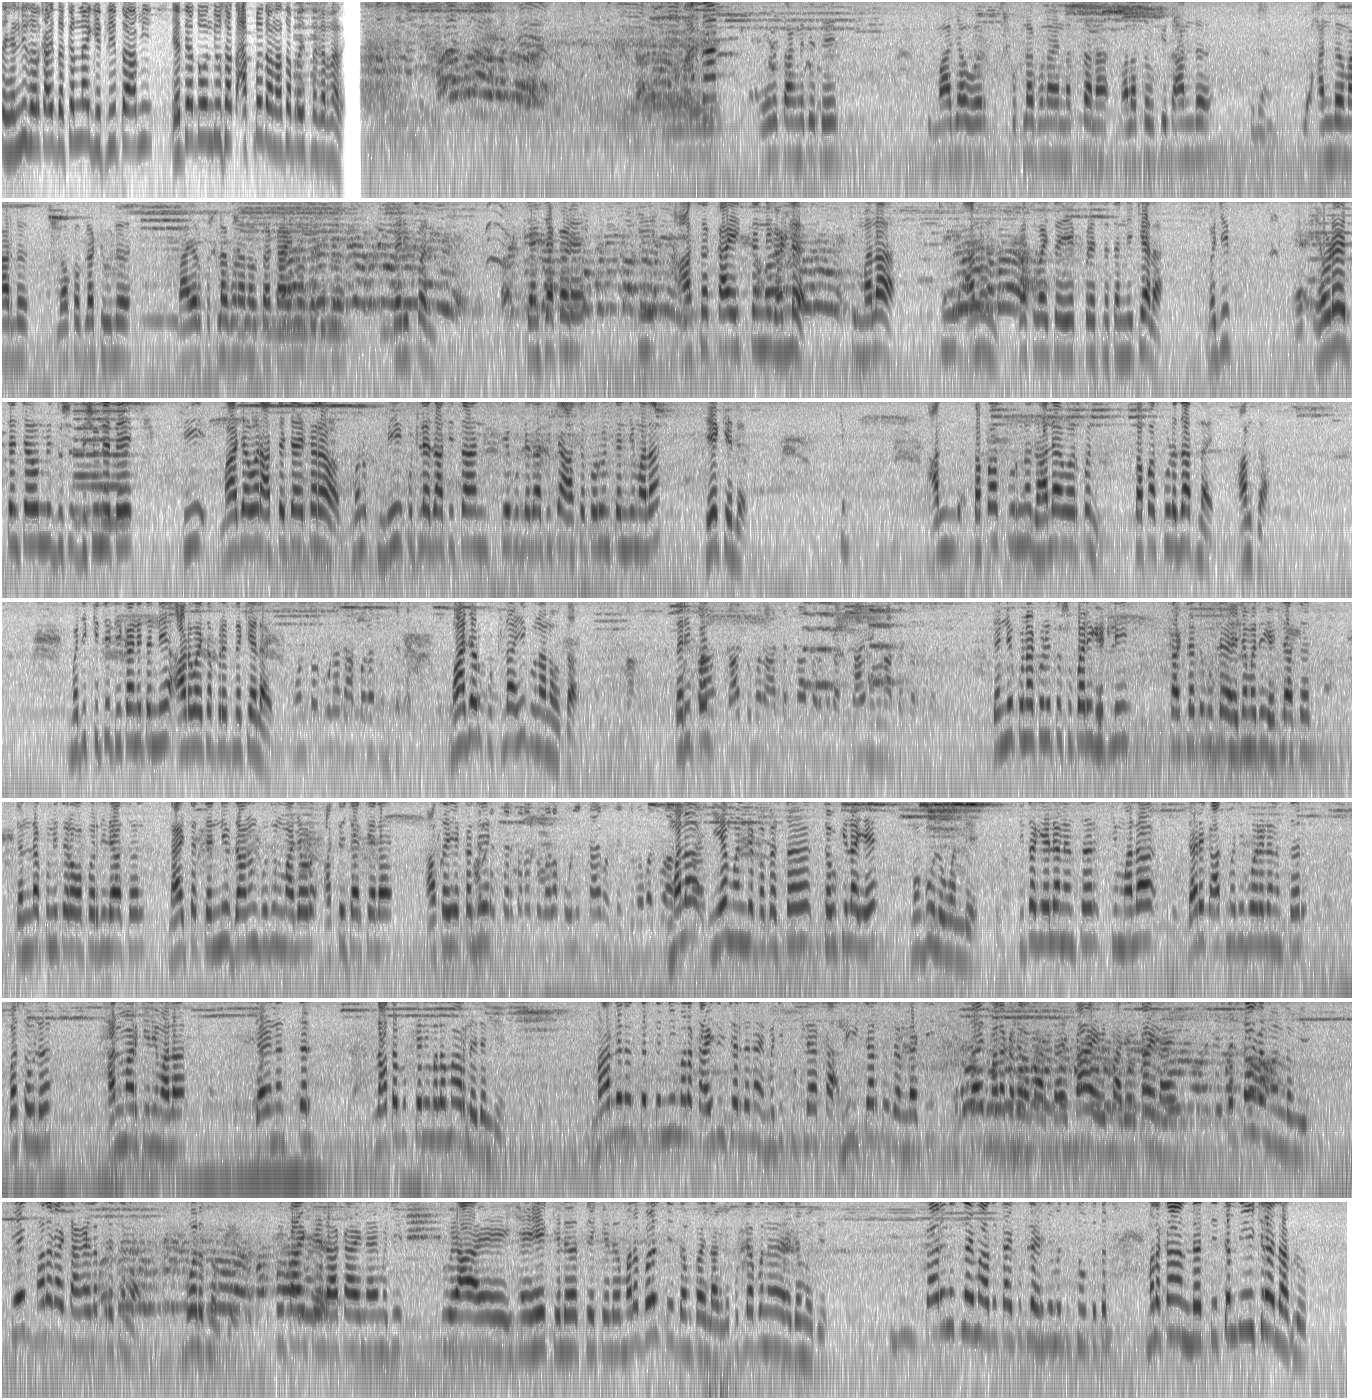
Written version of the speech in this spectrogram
तर ह्यांनी जर काही दखल नाही घेतली तर आम्ही येत्या दोन दिवसात आत्मदानाचा प्रयत्न करणार आहे. एवढं सांगण्यात येते की माझ्यावर कुठला गुन्हा नसताना मला चौकीत आणलं आणलं मारलं. लॉकअपला ठेवलं. माझ्यावर कुठला गुन्हा नव्हता काय नव्हतं तिथं. तरी पण त्यांच्याकडे की असं काय त्यांनी घडलं की मला की आणून बसवायचा एक प्रयत्न त्यांनी केला. म्हणजे एवढं त्यांच्यावर मी दुस दिसून येते की माझ्यावर अत्याचार करावा. म्हणून मी कुठल्या जातीचा आणि ते कुठल्या जातीचा असं करून त्यांनी मला हे केलं. आणि तपास पूर्ण झाल्यावर पण तपास पुढे जात नाही आमचा. म्हणजे किती ठिकाणी त्यांनी अडवायचा प्रयत्न केला आहे कोणता गुन्हा दाखवला तुमच्यासाठी? माझ्यावर कुठलाही गुन्हा नव्हता. तरी पण का का तुम्हाला अटक का करण्यात आली? काय म्हणून अटक करण्यात आली? त्यांनी कुणाकुणी तो सुपारी घेतली काटल्या तर कुठल्या ह्याच्यामध्ये घेतल्या असेल त्यांना कुणीतरी ऑफर दिली असेल नाहीतर त्यांनी जाणून बुजून माझ्यावर अत्याचार केला असं अटक करताना तुम्हाला पोलीस काय म्हणले? की बाबा तू मला ये म्हणले फक्त चौकीला ये मग बोलू म्हणले. तिथं गेल्यानंतर की मला डायरेक्ट आतमध्ये बोलवल्यानंतर बसवलं हानमार केली मला. त्यानंतर लाताबुक्क्याने मला मारलं त्यांनी. मारल्यानंतर त्यांनी मला काहीच विचारलं नाही. म्हणजे कुठल्या का मी विचारतो त्यांना की साहेब मला कशाला मारताय? काय आहे? माझ्यावर काय नाही? तर सांगा म्हणलं मी. ते मला काय सांगायला प्रयत्न नाही बोलत नव्हते. तू काय केला काय नाही म्हणजे तू हे हे केलं ते केलं. मला बळच ते धमकायला लागले कुठल्या पण ह्याच्यामध्ये. कारणच नाही माझं काय कुठल्या ह्याच्यामध्येच नव्हतं तर मला का आणलं? ते त्यांना विचारायला लागलो.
